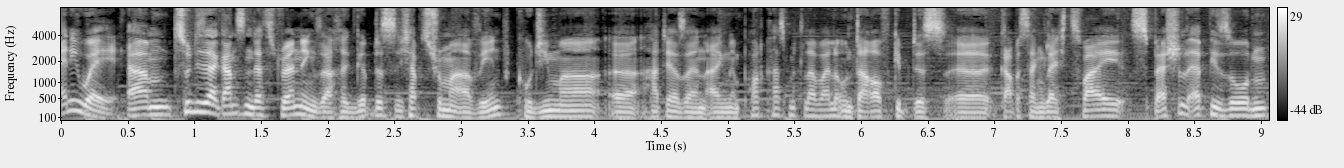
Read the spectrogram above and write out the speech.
Anyway, ähm, zu dieser ganzen Death Stranding-Sache gibt es, ich habe es schon mal erwähnt, Kojima äh, hat ja seinen eigenen Podcast mittlerweile und darauf gibt es, äh, gab es dann gleich zwei Special-Episoden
